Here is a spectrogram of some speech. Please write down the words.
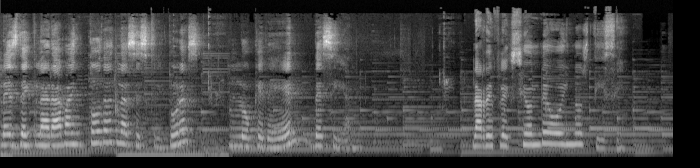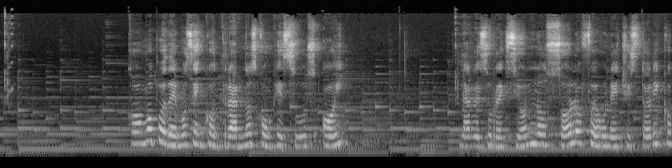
les declaraba en todas las escrituras lo que de él decían. La reflexión de hoy nos dice, ¿cómo podemos encontrarnos con Jesús hoy? La resurrección no solo fue un hecho histórico,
